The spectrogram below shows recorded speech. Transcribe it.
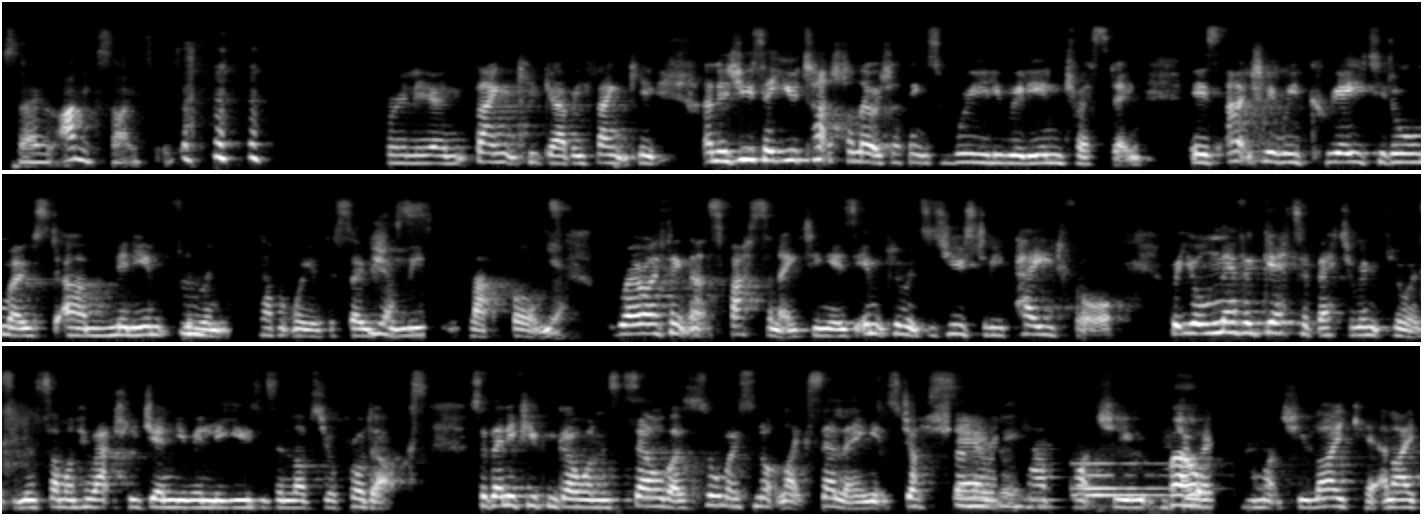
So I'm excited. Brilliant. Thank you, Gabi. Thank you. And as you say, you touched on that, which I think is really, really interesting, is actually we've created almost um, mini mm. Haven't we, of the social yes. media platforms. Yeah. Where I think that's fascinating is influencers used to be paid for, but you'll never get a better influencer than someone who actually genuinely uses and loves your products. So then if you can go on and sell those, it's almost not like selling, it's just sharing how much you well, enjoy how much you like it. And I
